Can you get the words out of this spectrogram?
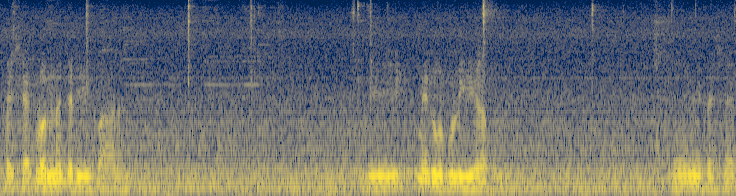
ไฟแช็กลนน่าจะดีกว่านะดีไม่ดูดบุหรี่ครับ ไม่มีไฟแช็ก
